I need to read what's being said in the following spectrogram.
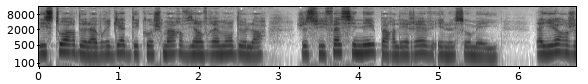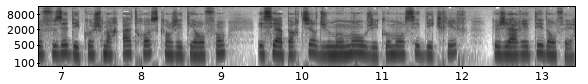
L'histoire de la brigade des cauchemars vient vraiment de là. Je suis fascinée par les rêves et le sommeil. D'ailleurs, je faisais des cauchemars atroces quand j'étais enfant et c'est à partir du moment où j'ai commencé d'écrire que j'ai arrêté d'en faire.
